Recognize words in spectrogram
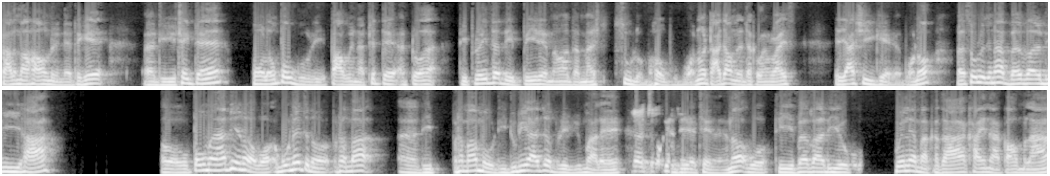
ဒါလမဟောင်းတွေနဲ့တကယ်အဲဒီထိတ်တန်းဘောလုံးပုံကိုယ်တွေပါဝင်တာဖြစ်တဲ့အတွက်ဒီပရိသတ်တွေပေးတဲ့ man of the match စုလို့မဟုတ်ဘူးပေါ့နော်ဒါကြောင့်လည်း Declan Rice ရရှိခဲ့တယ်ပေါ့နော်အဲဆိုလို့ကျွန်တော် Valverde ဟာဟိုပုံမှန်အပြင်တော့ပေါ့အခုနဲ့ကျွန်တော်ပထမအဲဒီပထမမဟုတ်ဒီဒုတိယအကျ review မှာလည်း ကြောက်ကြောက် ဖြစ်တဲ့အထင်တယ်เนาะဟိုဒီ Valverde ကို ကွင်းလက်မှာကစားခိုင်းတာကောင်းမလား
